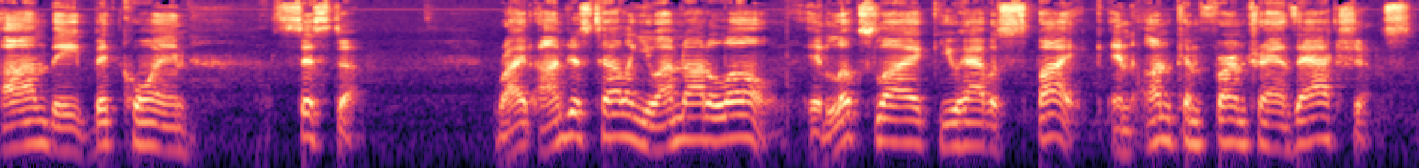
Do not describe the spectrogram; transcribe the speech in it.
on the Bitcoin system. Right? I'm just telling you, I'm not alone. It looks like you have a spike in unconfirmed transactions.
